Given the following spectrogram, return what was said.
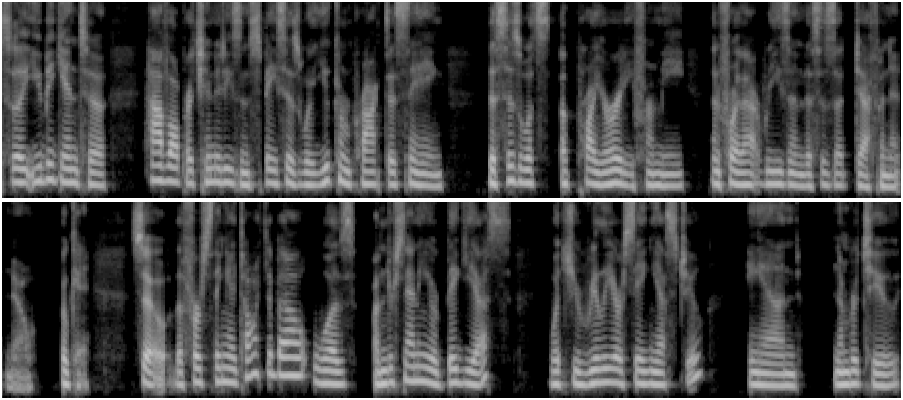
so that you begin to have opportunities and spaces where you can practice saying, This is what's a priority for me. And for that reason, this is a definite no. Okay. So the first thing I talked about was understanding your big yes, what you really are saying yes to. And number two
